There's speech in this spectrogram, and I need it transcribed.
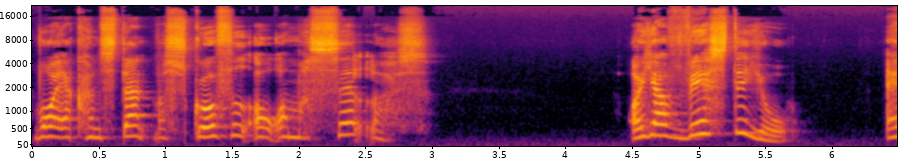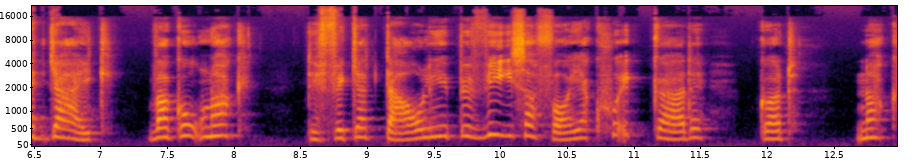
hvor jeg konstant var skuffet over mig selv også. Og jeg vidste jo, at jeg ikke var god nok. Det fik jeg daglige beviser for. Jeg kunne ikke gøre det godt nok.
